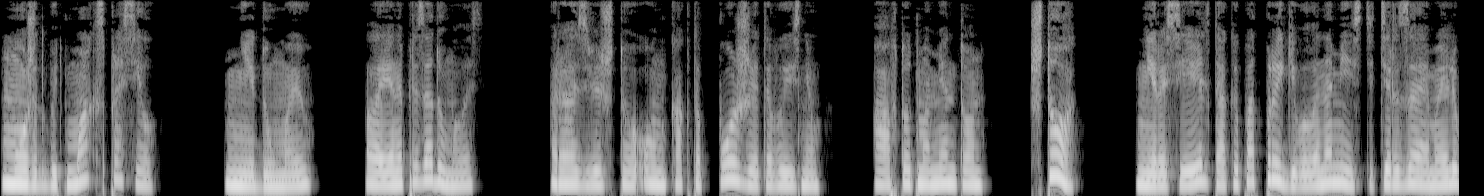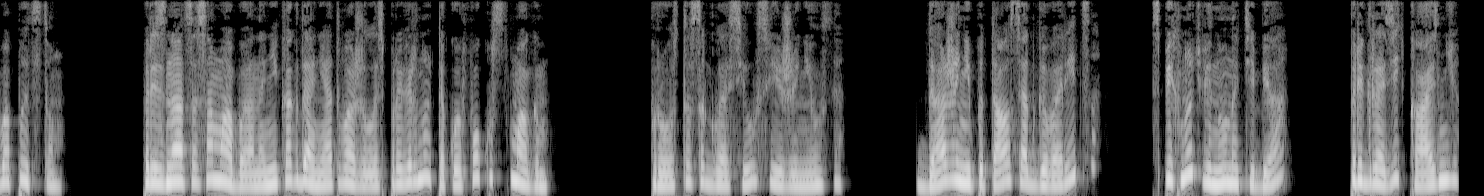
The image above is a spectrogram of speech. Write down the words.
Может быть, маг спросил? Не думаю. Лаена призадумалась. Разве что он как-то позже это выяснил, а в тот момент он... Что? Нейросиэль так и подпрыгивала на месте, терзаемая любопытством. Признаться, сама бы она никогда не отважилась провернуть такой фокус с магом. Просто согласился и женился. Даже не пытался отговориться? Спихнуть вину на тебя? Пригрозить казнью?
